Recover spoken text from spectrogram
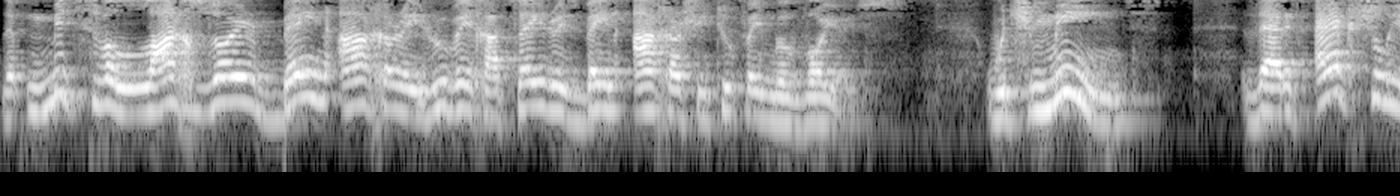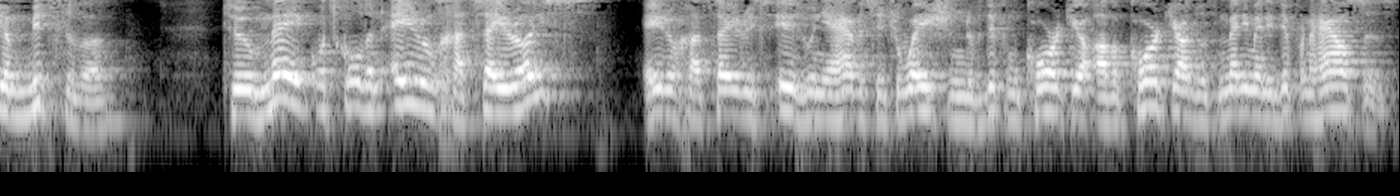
that mitzvah lachzoir bein achar eruvei chatzeires bein achar shitufei mevoyos, which means that it's actually a mitzvah to make what's called an eruv chatzeiros. Eruv chatzeiros is when you have a situation of different courtyard of a courtyard with many many different houses,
